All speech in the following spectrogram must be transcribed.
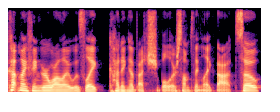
cut my finger while I was like cutting a vegetable or something like that. So,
